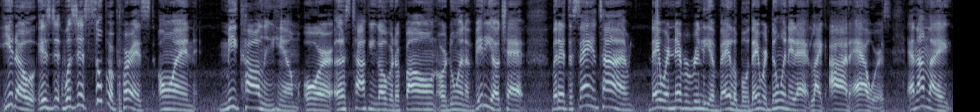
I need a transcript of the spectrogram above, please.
you know, is just, was just super pressed on me calling him or us talking over the phone or doing a video chat. But at the same time, they were never really available. They were doing it at like odd hours. And I'm like,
